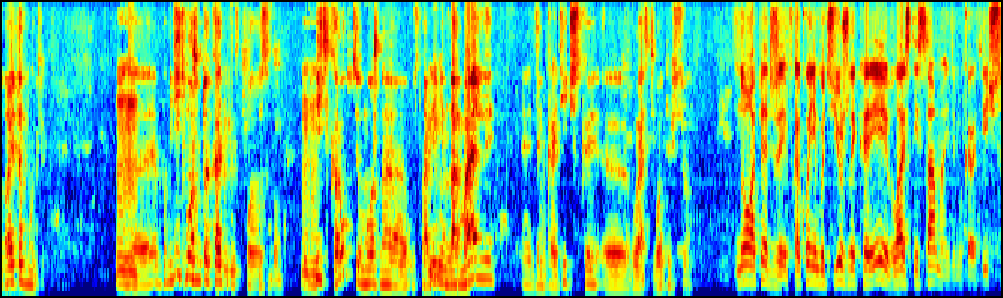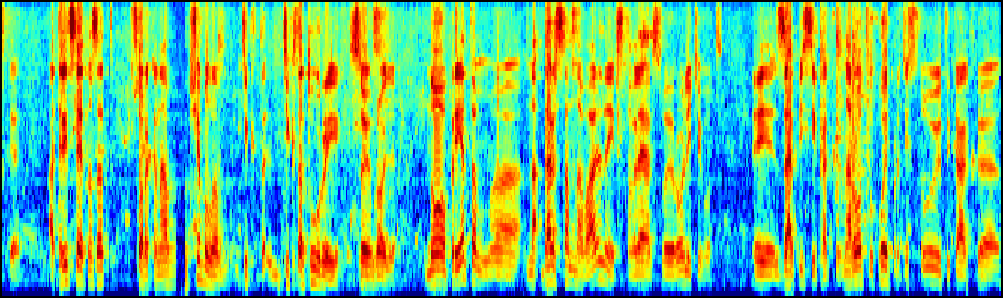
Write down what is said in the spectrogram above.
но это будет. Угу. Победить можно только одним способом. Угу. Победить коррупцию можно установлением нормальной э, демократической э, власти. Вот и все. Но опять же, в какой-нибудь Южной Корее власть не самая демократическая. А 30 лет назад, 40, она вообще была дикта- диктатурой в своем роде. Но при этом э, на, даже сам Навальный, вставляя в свои ролики вот э, записи, как народ выходит, протестует и как э,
